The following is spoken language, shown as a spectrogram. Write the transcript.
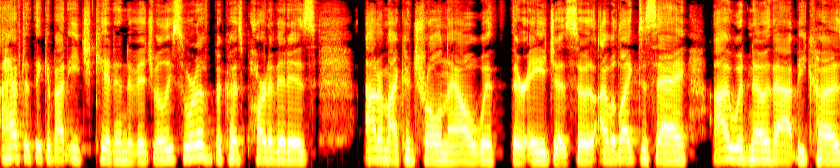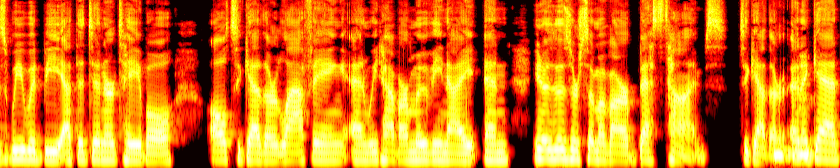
I have to think about each kid individually, sort of, because part of it is out of my control now with their ages. So I would like to say I would know that because we would be at the dinner table all together laughing and we'd have our movie night. And, you know, those are some of our best times together. And Mhm. again,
